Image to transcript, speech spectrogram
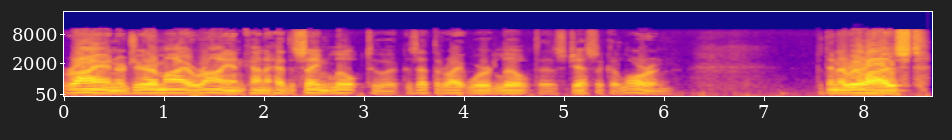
Ryan or Jeremiah Ryan kind of had the same lilt to it. Is that the right word, lilt, as Jessica Lauren? But then I realized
